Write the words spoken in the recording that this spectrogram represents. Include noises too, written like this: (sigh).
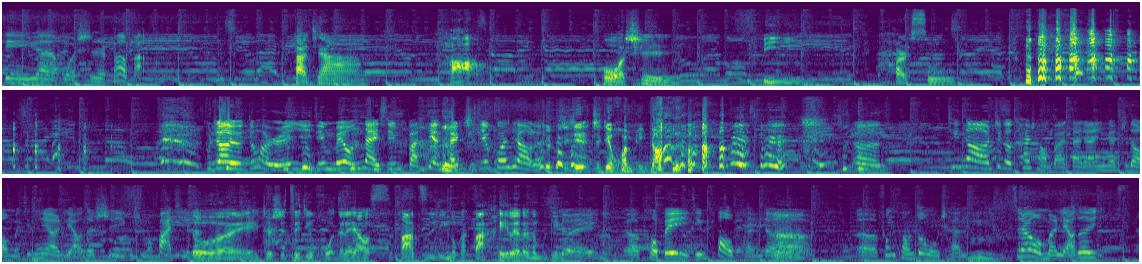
电影院，我是抱抱。大家好，我是比尔苏。(laughs) 不知道有多少人已经没有耐心把电台直接关掉了。(laughs) 就直接直接换频道了。(laughs) 嗯，听到这个开场白，大家应该知道我们今天要聊的是一个什么话题了。对，就是最近火的来要死，发紫已经都快发黑了的那部电影。对，呃，口碑已经爆棚的嗯，呃，《疯狂动物城》。嗯，虽然我们聊的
